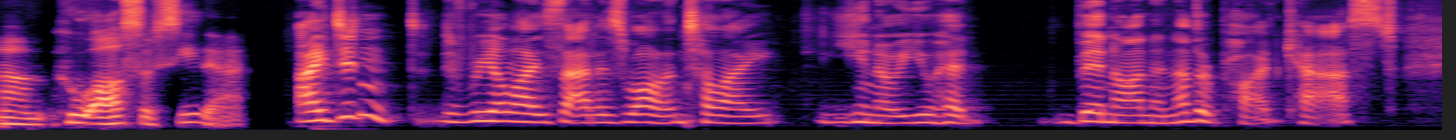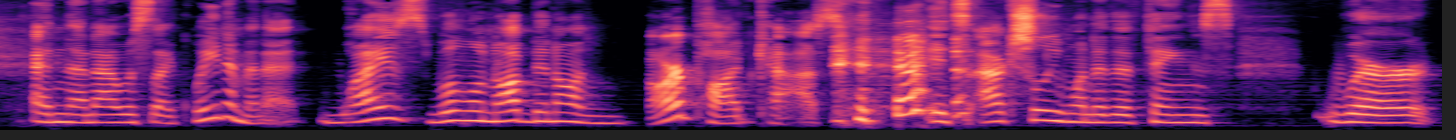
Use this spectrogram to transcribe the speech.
um, who also see that. I didn't realize that as well until I, you know, you had been on another podcast. And then I was like, wait a minute, why has Willow not been on our podcast? it's actually one of the things where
